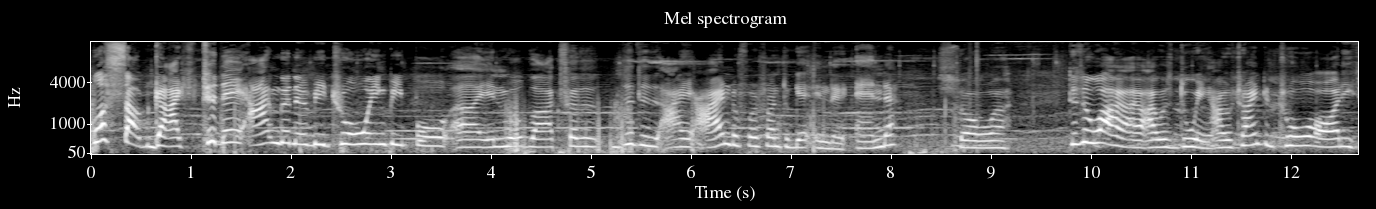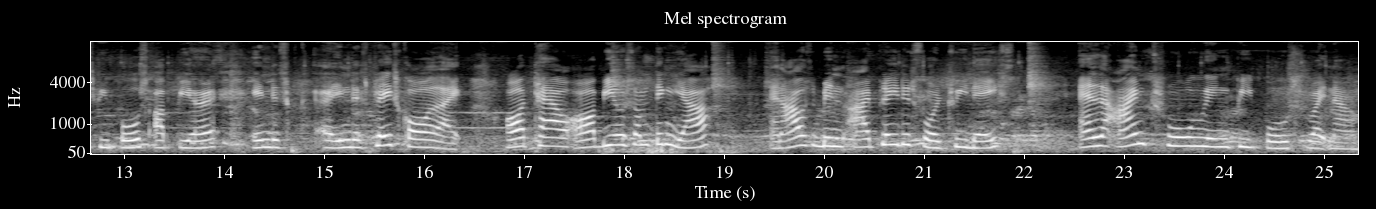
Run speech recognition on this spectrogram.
What's up, guys? Today I'm gonna be trolling people uh, in Roblox. So this is I. I'm the first one to get in the end. So uh, this is what I, I was doing. I was trying to troll all these people up here in this uh, in this place called like Hotel Obby or something. Yeah. And I was been I played this for three days, and I'm trolling people right now.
